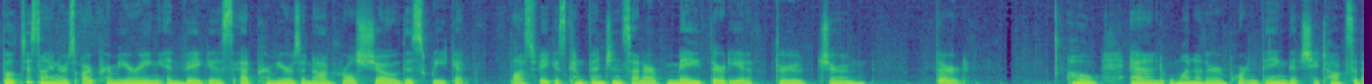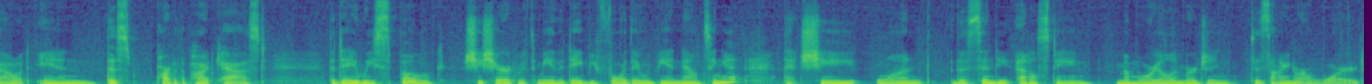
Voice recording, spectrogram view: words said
Both designers are premiering in Vegas at Premier's inaugural show this week at Las Vegas Convention Center, May 30th through June 3rd. Oh, and one other important thing that she talks about in this part of the podcast, the day we spoke, she shared with me the day before they would be announcing it that she won the Cindy Edelstein Memorial Emerging Designer Award,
